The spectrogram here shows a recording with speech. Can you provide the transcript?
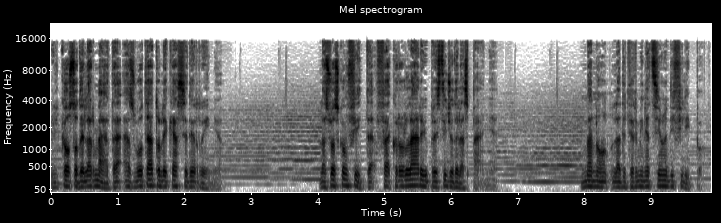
Il costo dell'armata ha svuotato le casse del regno. La sua sconfitta fa crollare il prestigio della Spagna, ma non la determinazione di Filippo.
